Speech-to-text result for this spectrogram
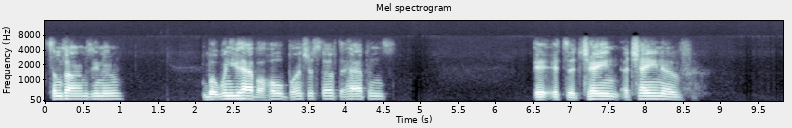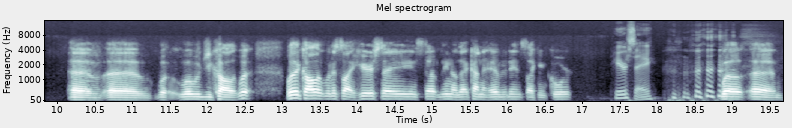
Sometimes, you know. but when you have a whole bunch of stuff that happens, it, it's a chain a chain of of uh what what would you call it? What what do they call it when it's like hearsay and stuff? You know that kind of evidence, like in court. Hearsay. well, um,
